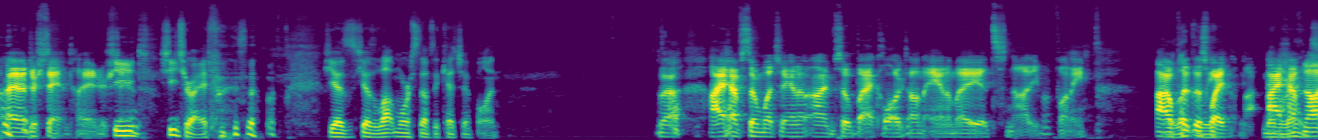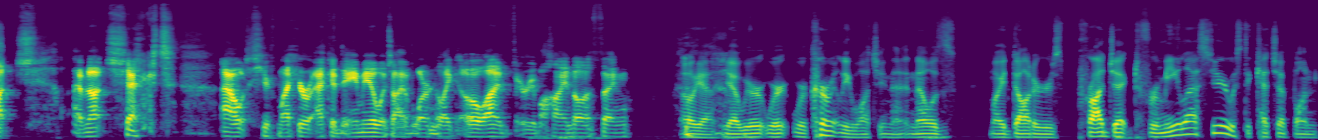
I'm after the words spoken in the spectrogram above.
I understand. I understand. She she tried. so she has she has a lot more stuff to catch up on. Uh, I have so much anime. I'm so backlogged on anime. It's not even funny. I'll well, put it this way: I have ends. not, ch- I have not checked out My Hero Academia, which I've learned like, oh, I'm very behind on a thing. Oh yeah, yeah. We're we're we're currently watching that, and that was my daughter's project for me last year was to catch up on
